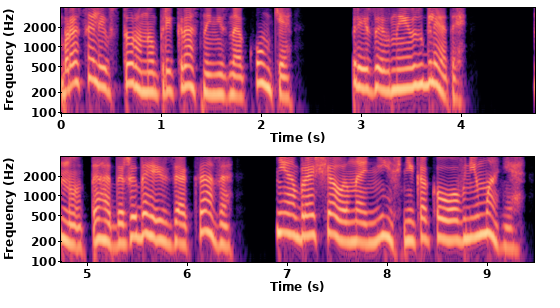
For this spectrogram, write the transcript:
бросали в сторону прекрасной незнакомки призывные взгляды. Но та, дожидаясь заказа, не обращала на них никакого внимания —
